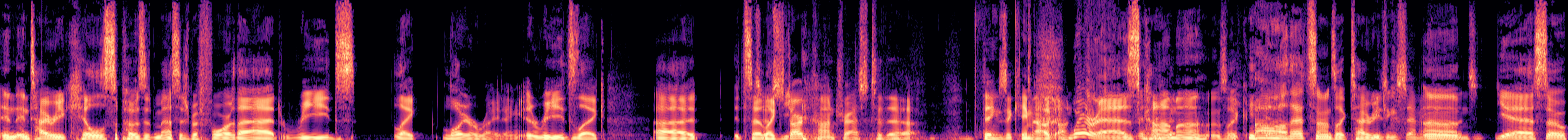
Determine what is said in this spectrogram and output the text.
and, and Tyreek Hill's supposed message before that reads like lawyer writing. It reads like uh, it said So like stark contrast to the things that came out on Whereas, comma, I was like, oh, that sounds like Tyreek using semicolons. Uh, yeah, so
